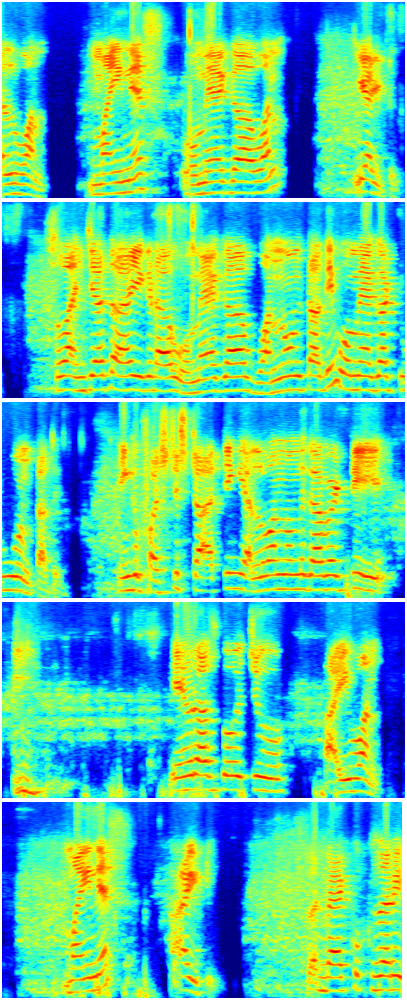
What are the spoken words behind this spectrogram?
L one. Minus omega one L two so అంచేత ఇక్కడ ఒమేగా వన్ ఉంటుంది ఒమేగా టూ ఉంటుంది. ఇంక ఫస్ట్ స్టార్టింగ్ ఎల్ వన్ ఉంది కాబట్టి ఏం రాసుకోవచ్చు? I one minus I two sir back ఒకసారి.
